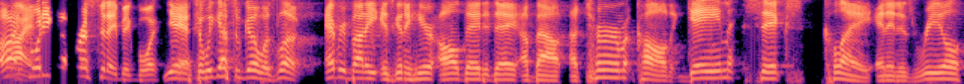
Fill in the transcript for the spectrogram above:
all right. So what do you got for us today, big boy? Yeah, so we got some good ones. Look, everybody is going to hear all day today about a term called Game Six Klay, and it is real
